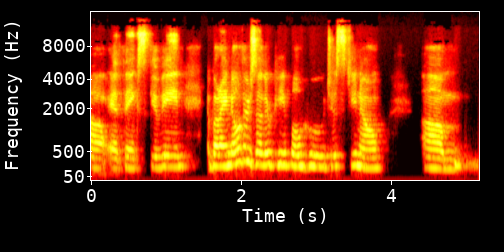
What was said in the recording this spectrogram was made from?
Uh, at Thanksgiving. But I know there's other people who just, you know, um,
